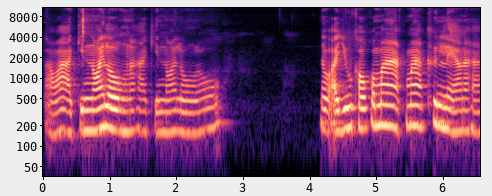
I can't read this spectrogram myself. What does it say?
แต่ว่ากินน้อยลงนะคะ กินน้อยลงแล้วแล้วอายุเขาก็มากมากขึ้นแล้วนะคะ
